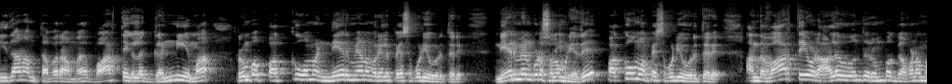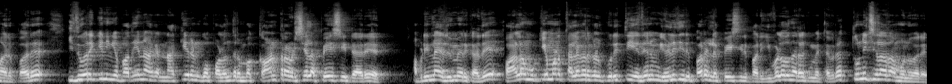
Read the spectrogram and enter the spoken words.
நிதானம் தவறாமல் வார்த்தைகளை கண்ணியமாக ரொம்ப பக்குவமாக நேர்மையான முறையில் பேசக்கூடிய ஒருத்தர். நேர்மையான கூட சொல்ல முடியாது பக்குவமாக பேசக்கூடிய ஒருத்தர். அந்த வார்த்தையோட அளவு வந்து ரொம்ப கவனமாக இருப்பார். இது வரைக்கும் நீங்கள் பார்த்தீங்கன்னா நக்கீரன் கோபால் வந்து ரொம்ப கான்ட்ரவர்ஷியலாக பேசிட்டாரு. அப்படின்னா எதுவுமே இருக்காது. பல முக்கியமான தலைவர்கள் குறித்து ஏதேனும் எழுதியிருப்பார் இல்லை பேசியிருப்பார். இவ்வளவு தான் இருக்குமே தவிர துணிச்சலாக தான் பண்ணுவார்.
